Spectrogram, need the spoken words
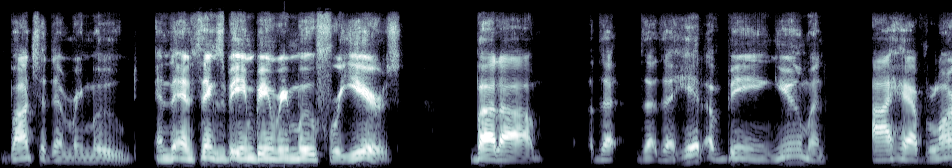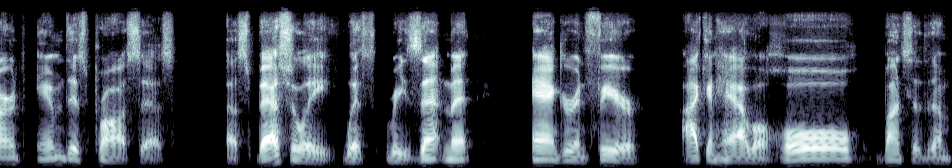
bunch of them removed and, and things being being removed for years. But uh, the, the, the hit of being human, I have learned in this process, especially with resentment, anger, and fear, I can have a whole bunch of them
